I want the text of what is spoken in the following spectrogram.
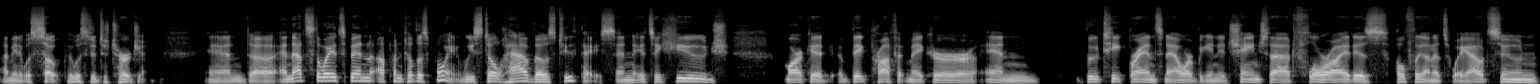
I mean, it was soap, it was a detergent and uh, and that's the way it's been up until this point. We still have those toothpastes, and it's a huge market, a big profit maker, and boutique brands now are beginning to change that. Fluoride is hopefully on its way out soon.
